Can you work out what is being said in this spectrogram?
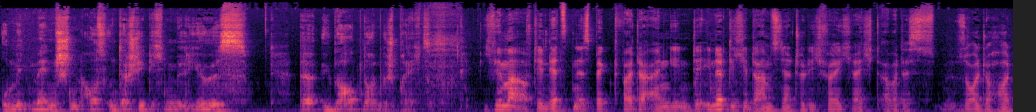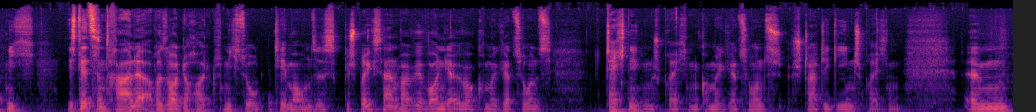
um mit Menschen aus unterschiedlichen Milieus äh, überhaupt noch im Gespräch zu sein. Ich will mal auf den letzten Aspekt weiter eingehen. Der inhaltliche, da haben Sie natürlich völlig recht, aber das sollte heute nicht, ist der zentrale, aber sollte heute nicht so Thema unseres Gesprächs sein, weil wir wollen ja über Kommunikations- Techniken sprechen, Kommunikationsstrategien sprechen. Ähm,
